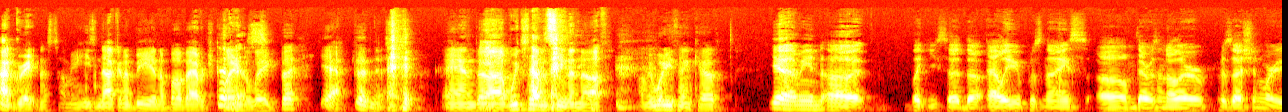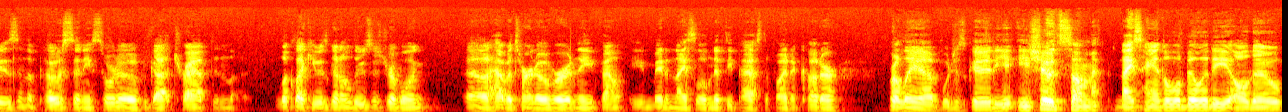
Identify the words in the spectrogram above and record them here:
Not greatness. I mean, he's not going to be an above average player in the league, but yeah, goodness. and uh, we just haven't seen enough. I mean, what do you think, Kev? Yeah, I mean, uh, like you said, the alley oop was nice. Um, there was another possession where he was in the post and he sort of got trapped and looked like he was going to lose his dribble and uh, have a turnover, and he found he made a nice little nifty pass to find a cutter for a layup, which is good. He he showed some nice handle ability, although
